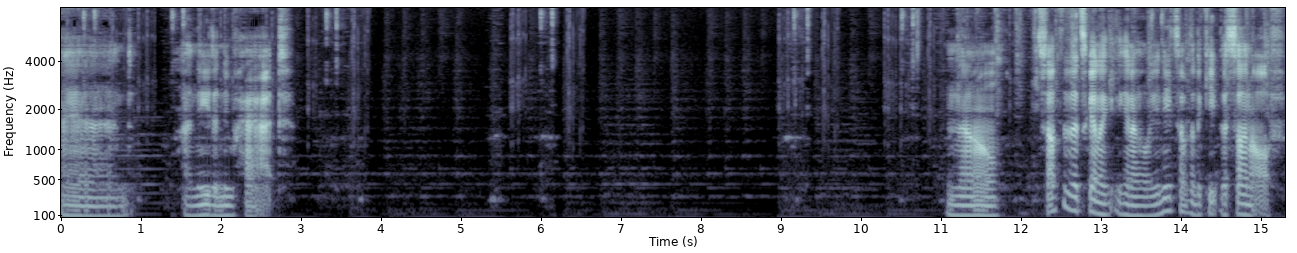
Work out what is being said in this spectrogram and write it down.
And I need a new hat. No. Something that's gonna, you know, you need something to keep the sun off.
